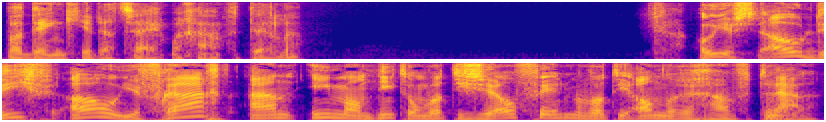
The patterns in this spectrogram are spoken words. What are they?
Wat denk je dat zij me gaan vertellen? Oh je, oh, die, oh, je vraagt aan iemand niet om wat hij zelf vindt, maar wat die anderen gaan vertellen.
